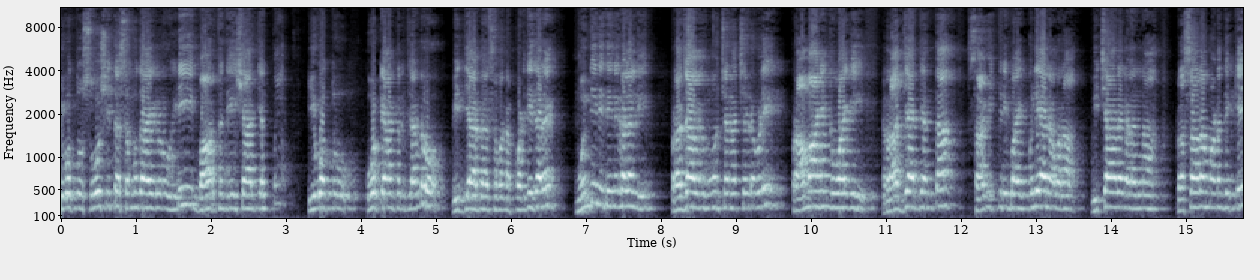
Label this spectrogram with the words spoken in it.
ಇವತ್ತು ಶೋಷಿತ ಸಮುದಾಯಗಳು ಇಡೀ ಭಾರತ ದೇಶಾದ್ಯಂತ ಇವತ್ತು ಕೋಟ್ಯಾಂತರ ಜನರು ವಿದ್ಯಾಭ್ಯಾಸವನ್ನ ಪಡೆದಿದ್ದಾರೆ. ಮುಂದಿನ ದಿನಗಳಲ್ಲಿ ಪ್ರಜಾ ವಿಮೋಚನಾ ಚಳವಳಿ ಪ್ರಾಮಾಣಿಕವಾಗಿ ರಾಜ್ಯಾದ್ಯಂತ ಸಾವಿತ್ರಿಬಾಯಿ ಫುಲೆಯರ್ ಅವರ ವಿಚಾರಗಳನ್ನ ಪ್ರಸಾರ ಮಾಡೋದಕ್ಕೆ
